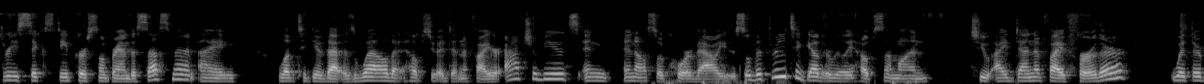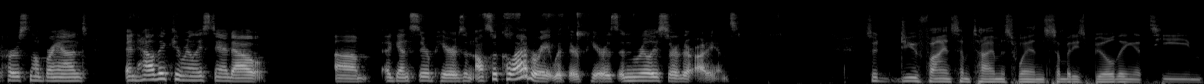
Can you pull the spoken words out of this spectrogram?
360 personal brand assessment. I love to give that as well. That helps you identify your attributes and, and also core values. So the three together really help someone to identify further with their personal brand and how they can really stand out um, against their peers and also collaborate with their peers and really serve their audience. So, do you find sometimes when somebody's building a team,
